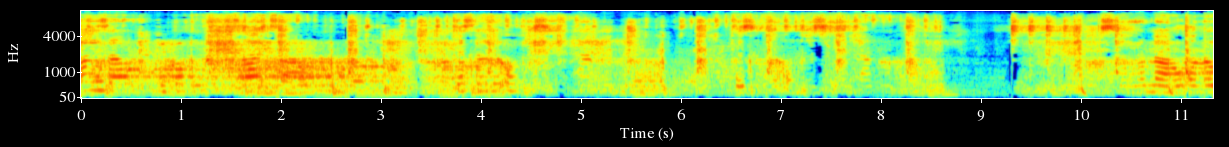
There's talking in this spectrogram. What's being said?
out, put the lights out. So on the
